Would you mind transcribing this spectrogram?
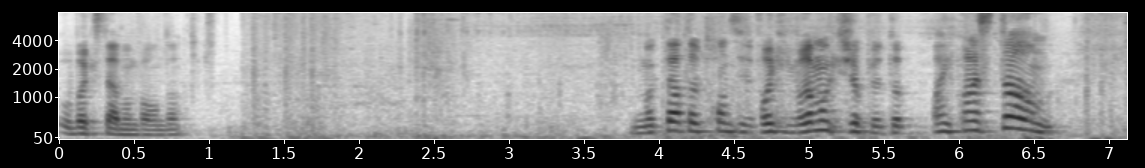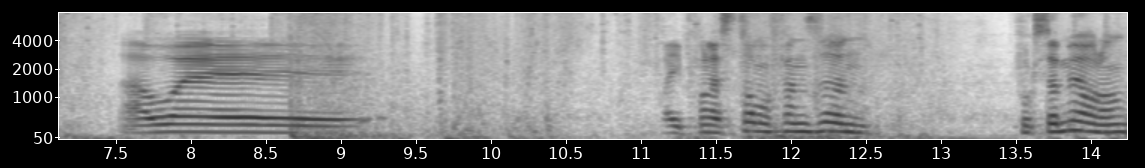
au backstab, hein, par contre. Hein. Mokhtar top 36. Il faudrait vraiment qu'il chope le top. Oh, il prend la storm Ah ouais Ah, il prend la storm en fin de zone. Faut que ça meure là. Hein.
